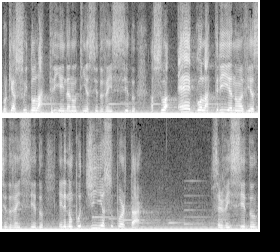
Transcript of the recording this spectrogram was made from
porque a sua idolatria ainda não tinha sido vencido, a sua egolatria não havia sido vencido, ele não podia suportar ser vencido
